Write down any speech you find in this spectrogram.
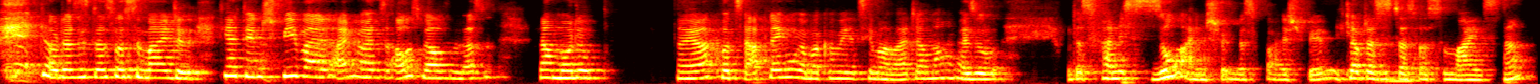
Ich glaube, das ist das, was du meinte. Die hat den Spielball einfach ins Auslaufen lassen, nach dem Motto, naja, kurze Ablenkung, aber können wir jetzt hier mal weitermachen? Also und das fand ich so ein schönes Beispiel. Ich glaube, das ist das, was du meinst, ne?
